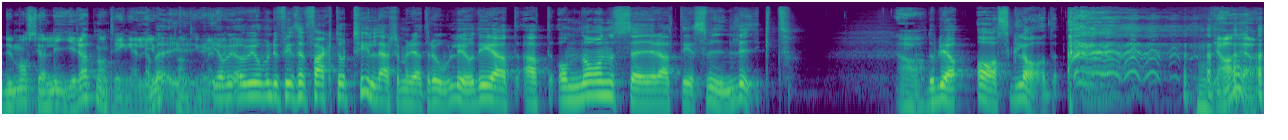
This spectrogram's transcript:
Du måste ju ha lirat någonting eller gjort någonting med Ja, det. men- jo, men det finns en faktor till här som är rätt rolig. Och det är att, att om någon säger att det är svinlikt, Ja. då blir jag asglad. Ja, ja.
